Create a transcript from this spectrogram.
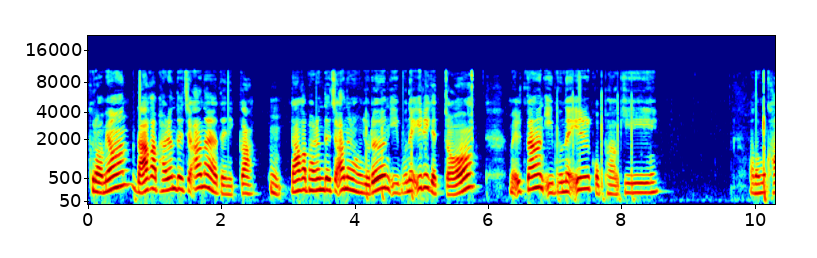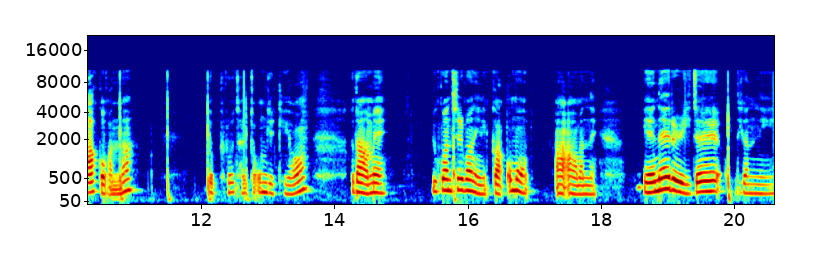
그러면 나가 발현되지 않아야 되니까 음, 나가 발현되지 않을 확률은 2분의 1이겠죠. 일단 2분의 1 곱하기 아 너무 가할 것 같나? 옆으로 살짝 옮길게요. 그 다음에 6번, 7번이니까 어머 아, 아 맞네. 얘네를 이제 어디 갔니?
